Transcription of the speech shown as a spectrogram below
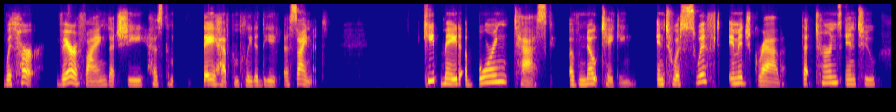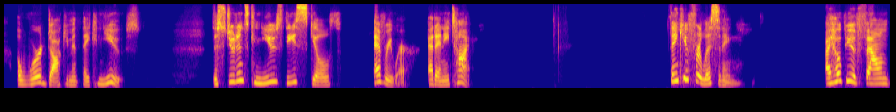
with her, verifying that she has they have completed the assignment. Keep made a boring task of note-taking into a swift image grab that turns into a Word document they can use. The students can use these skills everywhere at any time. Thank you for listening. I hope you have found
